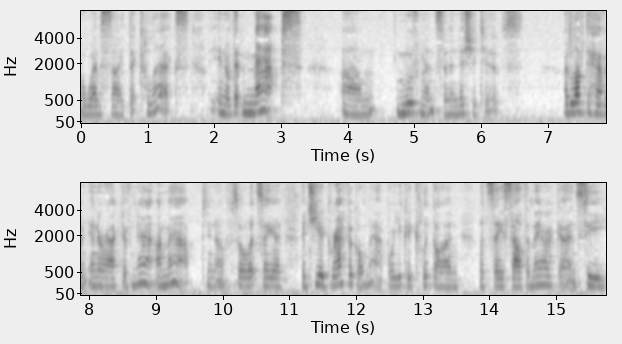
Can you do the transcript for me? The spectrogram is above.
a website that collects, you know, that maps um, movements and initiatives. I'd love to have an interactive na- a map, you know, so let's say a, a geographical map where you could click on, let's say, South America and see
